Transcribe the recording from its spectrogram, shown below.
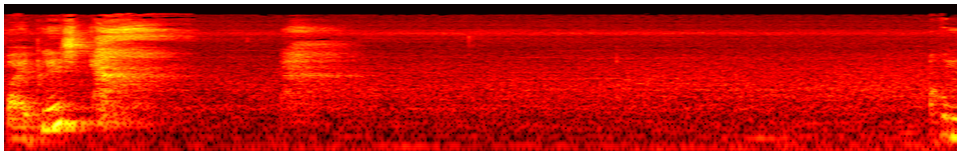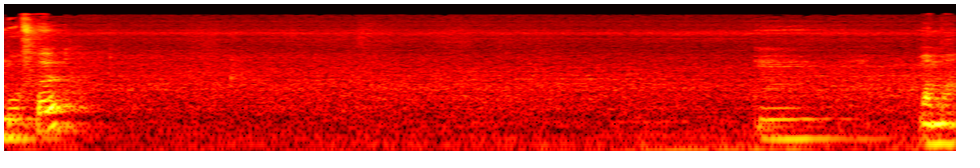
weiblich. Humorvoll. Mm, Mama.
